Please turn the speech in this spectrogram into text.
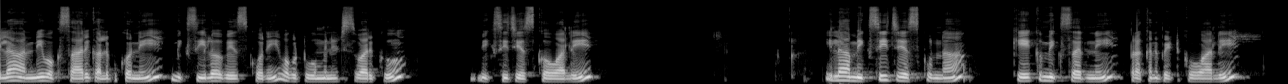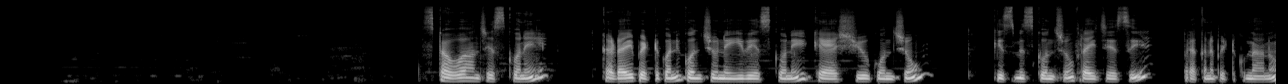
ఇలా అన్నీ ఒకసారి కలుపుకొని మిక్సీలో వేసుకొని ఒక టూ మినిట్స్ వరకు మిక్సీ చేసుకోవాలి. ఇలా మిక్సీ చేసుకున్న కేక్ మిక్సర్ని ప్రక్కన పెట్టుకోవాలి. స్టవ్ ఆన్ చేసుకొని కడాయి పెట్టుకొని కొంచెం నెయ్యి వేసుకొని క్యాష్యూ కొంచెం కిస్మిస్ కొంచెం ఫ్రై చేసి ప్రక్కన పెట్టుకున్నాను.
